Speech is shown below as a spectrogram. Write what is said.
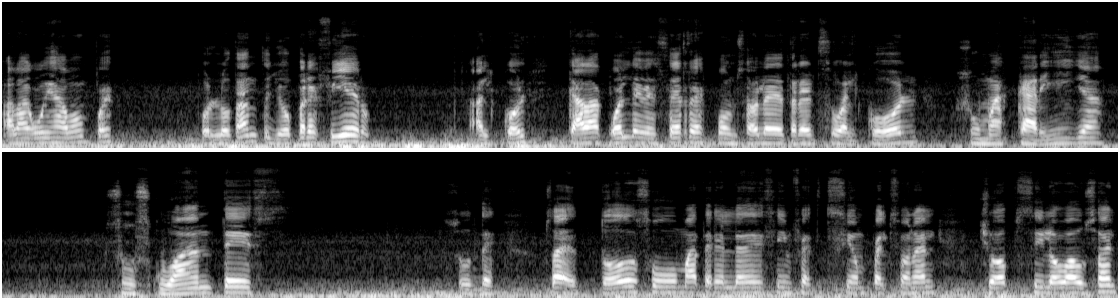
al agua y jabón, pues. Por lo tanto, yo prefiero alcohol. Cada cual debe ser responsable de traer su alcohol, su mascarilla, sus guantes, sus de, todo su material de desinfección personal. Chop si lo va a usar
